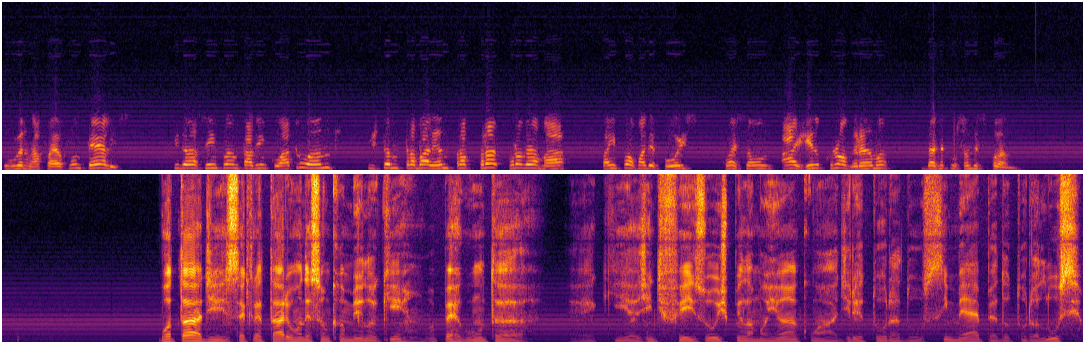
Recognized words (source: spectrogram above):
do governo Rafael Fonteles, que deverá ser implantado em quatro anos. Estamos trabalhando para programar, para informar depois quais são a agenda, o cronograma da execução desse plano. Boa tarde, secretário Anderson Camilo aqui. Uma pergunta que a gente fez hoje pela manhã com a diretora do CIMEP, a doutora Lúcia,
